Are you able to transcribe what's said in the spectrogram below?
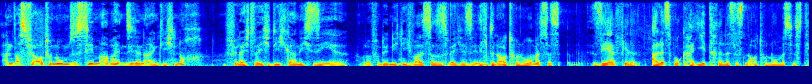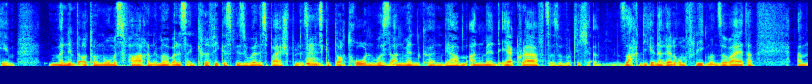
An was für autonomen Systemen arbeiten Sie denn eigentlich noch? Vielleicht welche, die ich gar nicht sehe oder von denen ich nicht weiß, dass es welche sind. Ich bin autonom. Es ist sehr viel. Alles, wo KI drin ist, ist ein autonomes System. Man nimmt autonomes Fahren immer, weil es ein griffiges visuelles Beispiel ist. Mhm. Es gibt auch Drohnen, wo sie es anwenden können. Wir haben Unmanned Aircrafts, also wirklich äh, Sachen, die generell rumfliegen und so weiter. Ähm,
